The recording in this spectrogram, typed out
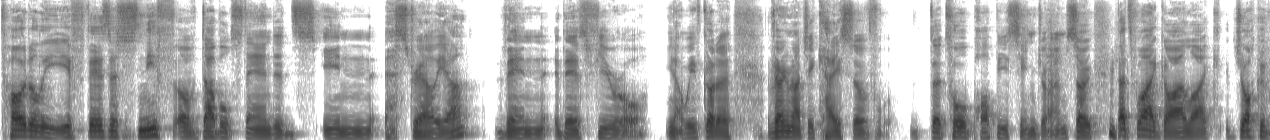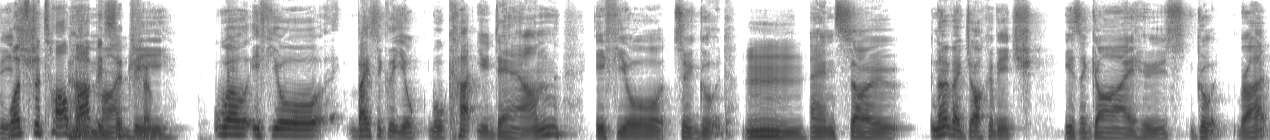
Totally. If there's a sniff of double standards in Australia, then there's furor. You know, we've got a very much a case of the tall poppy syndrome. So that's why a guy like Djokovic. What's the tall poppy uh, syndrome? Be, well, if you're basically you'll will cut you down if you're too good. Mm. And so Novak Djokovic is a guy who's good, right?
